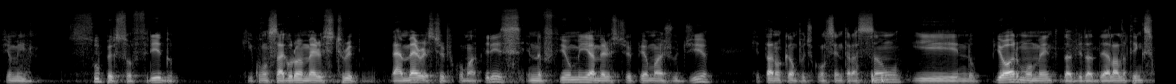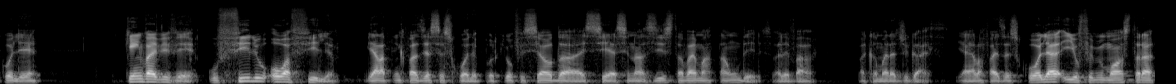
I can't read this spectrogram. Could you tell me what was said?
filme super sofrido que consagrou a Meryl Streep, a Meryl Streep como atriz. E no filme, a Meryl Streep é uma judia que está no campo de concentração e no pior momento da vida dela, ela tem que escolher quem vai viver, o filho ou a filha. E ela tem que fazer essa escolha, porque o oficial da SS nazista vai matar um deles, vai levar para a câmara de gás. E aí ela faz a escolha e o filme mostra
